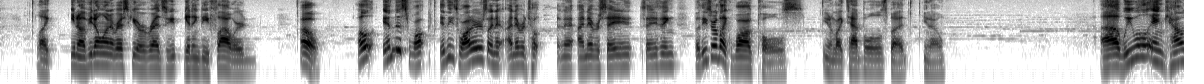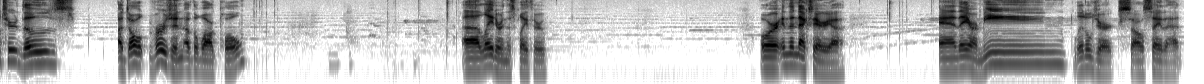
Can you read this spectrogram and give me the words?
Like you know, if you don't want to risk your reds getting deflowered. Oh, oh, in this wa in these waters, I, ne I never told, I never say say anything, but these are like wogpoles, You know, like tadpoles, but you know. Uh, we will encounter those adult version of the Wogpole uh, later in this playthrough. Or in the next area. And they are mean little jerks, I'll say that.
